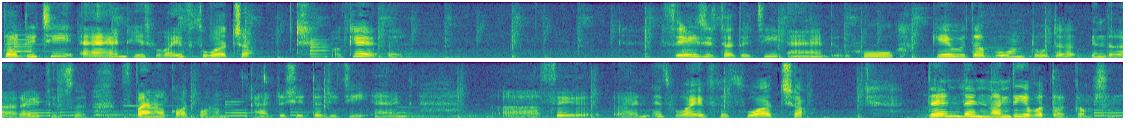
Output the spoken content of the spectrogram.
Dadiji and his wife Suvacha. Okay. Says Dadiji and who gave the bone to the Indra, right? It's a spinal cord bone, right? Rishi Dadiji and uh, say and his wife Swacha. Then the Nandi avatar comes in.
